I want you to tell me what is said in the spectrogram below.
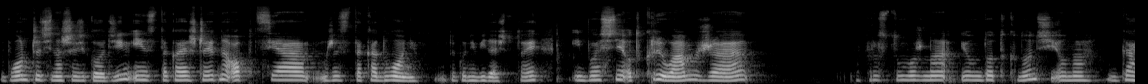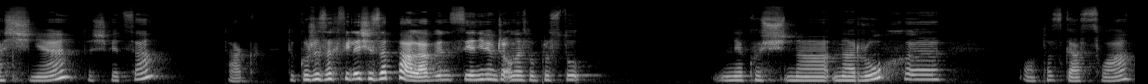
włączyć na 6 godzin i jest taka jeszcze jedna opcja, że jest taka dłoń, tego nie widać tutaj. I właśnie odkryłam, że po prostu można ją dotknąć i ona gaśnie, ta świeca. Tak. Tylko, że za chwilę się zapala, więc ja nie wiem, czy ona jest po prostu jakoś na, na ruch. E, o, ta zgasła,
